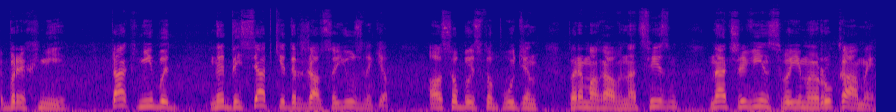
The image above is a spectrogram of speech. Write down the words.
брехні. Так, ніби не десятки держав-союзників, а особисто Путін перемагав нацизм, наче він своїми руками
